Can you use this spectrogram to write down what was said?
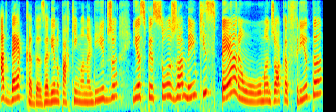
há décadas, ali no Parquinho Ana Lídia, e as pessoas já meio que esperam o mandioca frita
